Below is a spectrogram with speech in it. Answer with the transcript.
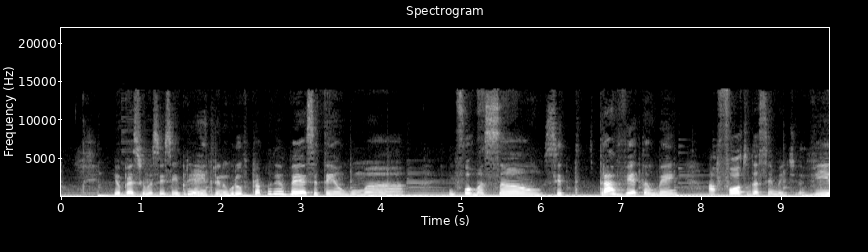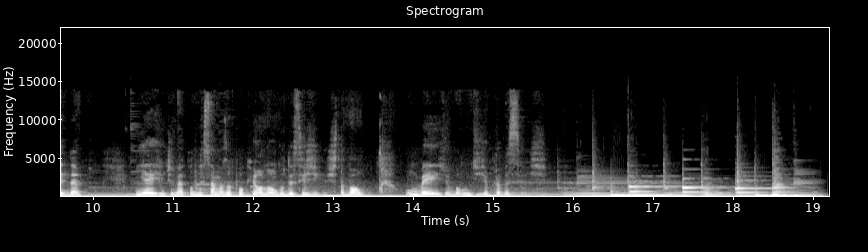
Eu peço que vocês sempre entrem no grupo para poder ver se tem alguma informação, se para ver também a foto da semente da vida. E aí a gente vai conversar mais um pouquinho ao longo desses dias, tá bom? Um beijo, bom dia para vocês.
